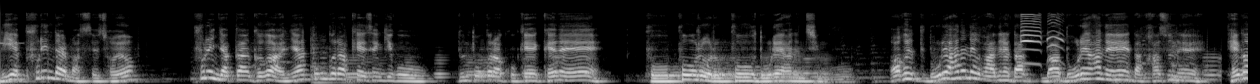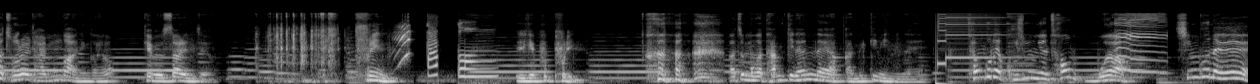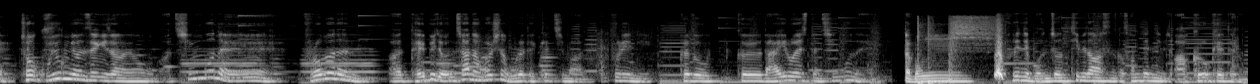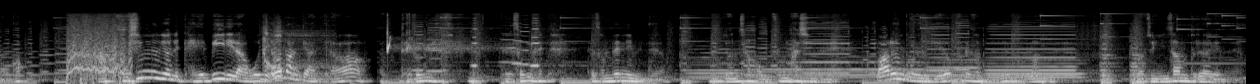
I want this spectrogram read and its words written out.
리에 프린 닮았어요. 저요? 프린 약간 그거 아니야? 동그랗게 생기고 눈 동그랗고 걔 걔네. 푸푸르르푸 노래하는 친구. 아 근데 노래하는 애가 아니라 나 나 노래하네. 나 가수네. 걔가 저를 닮은 거 아닌가요? 걔 몇 살인데요? 프린. 이게 푸프린. 아좀 뭔가 닮긴 했네. 약간 느낌이 있네. 1996년 처음 뭐야 친구네. 저 96년생이잖아요. 아 친구네. 그러면은 아 데뷔 연차는 훨씬 오래됐겠지만 프린이. 그래도 그 나이로 했을 땐 친구네. 따봉. 프린이 먼저 TV 나왔으니까 선배님 아 그렇게 되는 건가? 아 96년이 데뷔일이라고 태어난 게 아니라. 대선배 대선배 대선배님인데요. 연차가 엄청나시네. 빠른 구육이에요 프린 선배님? 몰랐네. 나중에 인사 한번 드려야겠네요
